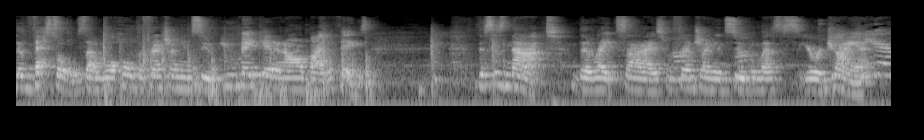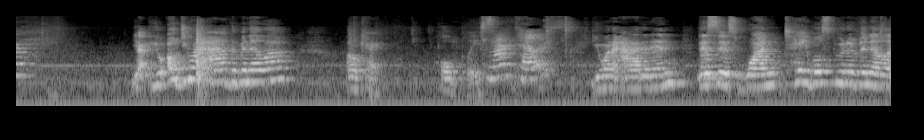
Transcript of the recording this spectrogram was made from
the vessels that will hold the French onion soup. You make it, and I'll buy the things. This is not the right size for French onion soup unless you're a giant. Yeah, you, oh, do you want to add the vanilla? Okay, hold please. Can I taste? You want to add it in? This is one tablespoon of vanilla.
